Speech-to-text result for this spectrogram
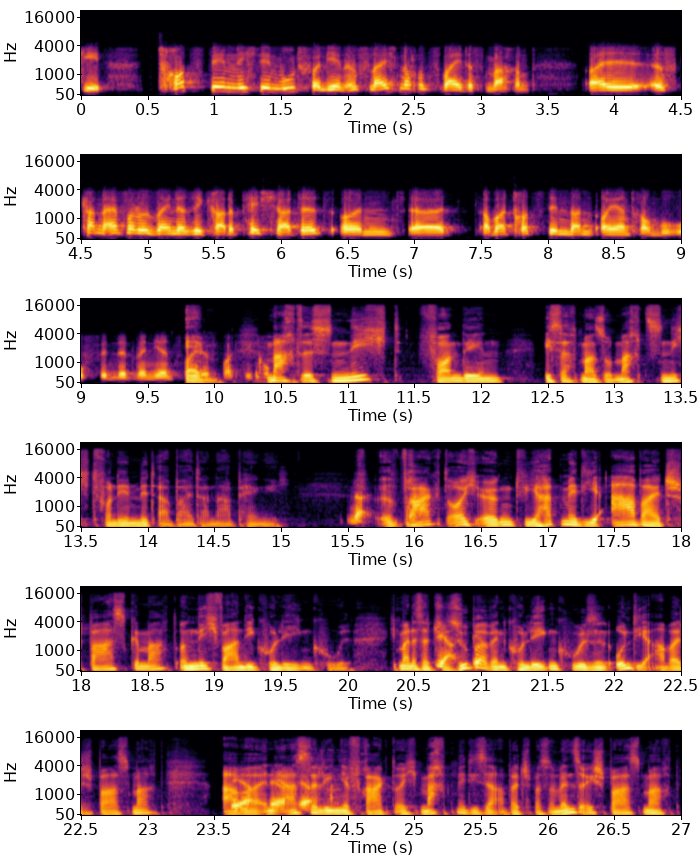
geht, trotzdem nicht den Mut verlieren und vielleicht noch ein zweites machen. Weil es kann einfach nur sein, dass ihr gerade Pech hattet und äh, aber trotzdem dann euren Traumberuf findet, wenn ihr ein zweites Eben. Praktikum Macht es nicht von den, ich sag mal so, macht es nicht von den Mitarbeitern abhängig. Nein. Äh, Fragt euch irgendwie, hat mir die Arbeit Spaß gemacht und nicht waren die Kollegen cool? Ich meine, es ist natürlich Ja, super, ja. wenn Kollegen cool sind und die Arbeit Spaß macht. Aber Ja, in erster. Linie fragt euch, macht mir diese Arbeit Spaß? Und wenn es euch Spaß macht,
